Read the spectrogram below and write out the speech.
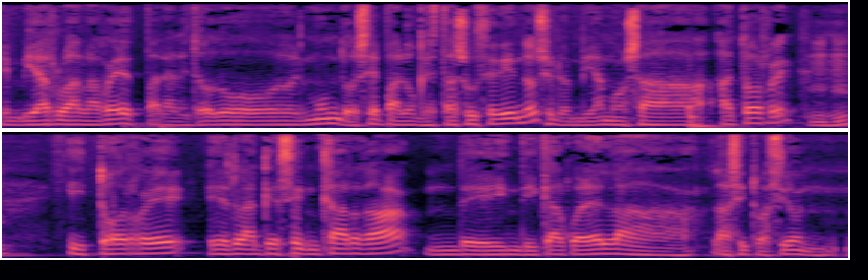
enviarlo a la red para que todo el mundo sepa lo que está sucediendo, se lo enviamos a, Torre y Torre es la que se encarga de indicar cuál es la, situación.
